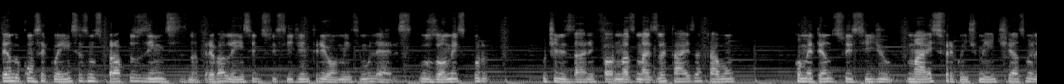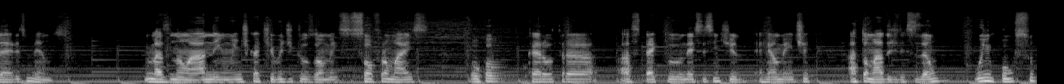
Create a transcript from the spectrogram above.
tendo consequências nos próprios índices, na prevalência de suicídio entre homens e mulheres. Os homens, por utilizarem formas mais letais, acabam cometendo suicídio mais frequentemente e as mulheres menos mas não há nenhum indicativo de que os homens sofram mais ou qualquer outro aspecto nesse sentido. É realmente a tomada de decisão, o impulso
